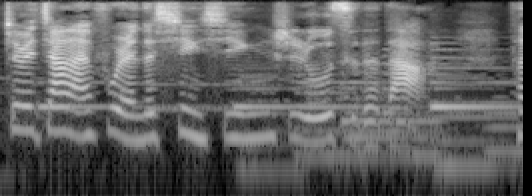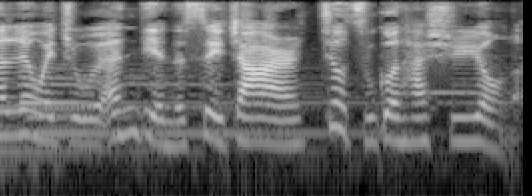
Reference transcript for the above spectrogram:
这位迦南妇人的信心是如此的大，她认为主恩典的碎渣儿就足够她需用了，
